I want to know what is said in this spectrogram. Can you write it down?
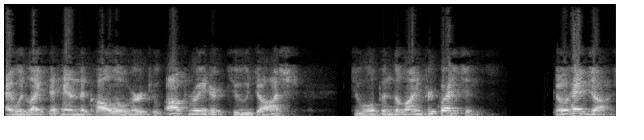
I would like to hand the call over to operator Josh to open the line for questions. Go ahead, Josh.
